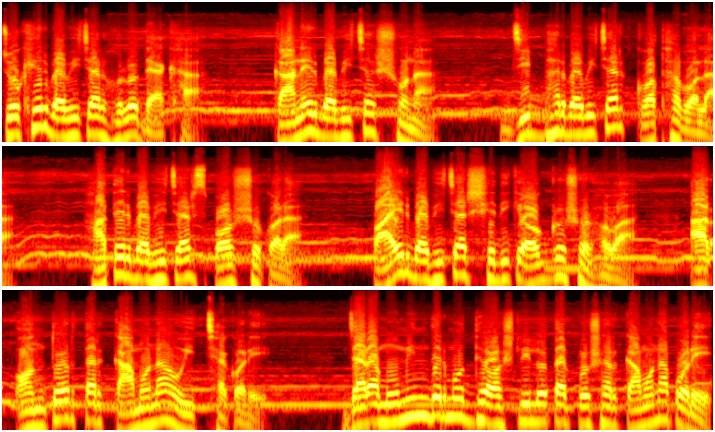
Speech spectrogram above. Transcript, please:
চোখের ব্যভিচার হলো দেখা, কানের ব্যভিচার শোনা জিহ্বার ব্যভিচার কথা বলা, হাতের ব্যভিচার স্পর্শ করা, পায়ের ব্যভিচার সেদিকে অগ্রসর হওয়া আর অন্তর তার কামনা ও ইচ্ছা করে। যারা মুমিনদের মধ্যে অশ্লীলতার প্রসার কামনা পড়ে,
